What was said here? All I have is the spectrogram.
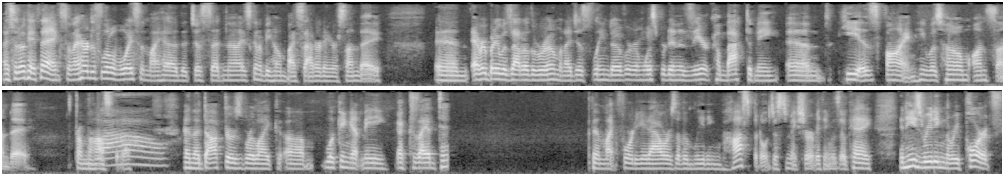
I said, okay, thanks. And I heard this little voice in my head that just said, no, he's going to be home by Saturday or Sunday. And everybody was out of the room, and I just leaned over and whispered in his ear, "Come back to me." And he is fine. He was home on Sunday from the hospital Wow. and the doctors were like um, looking at me because I had taken been like 48 hours of him leaving the hospital just to make sure everything was okay. And he's reading the reports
